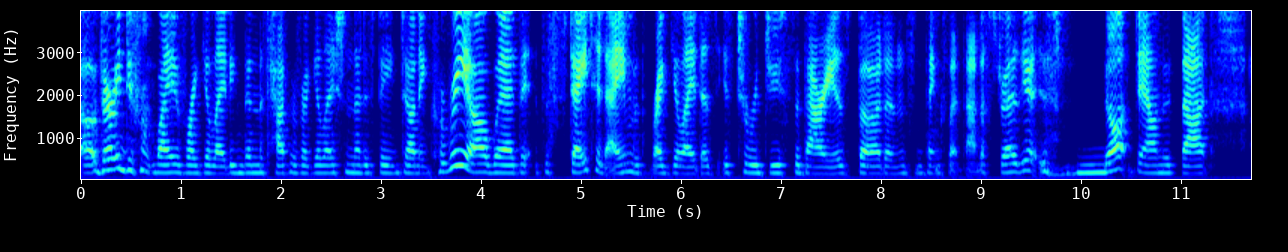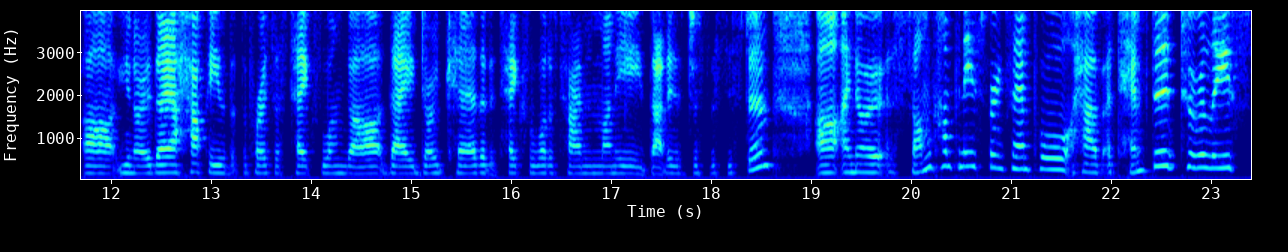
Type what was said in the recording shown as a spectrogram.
a very different way of regulating than the type of regulation that is being done in Korea, where the, the stated aim of regulators is to reduce the barriers, burdens, and things like that. Australia is not down with that. Uh, you know, they are happy that the process takes longer. They don't care that it takes a lot of time and money. That is just the system. Uh, I know some companies, for example, have attempted to release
